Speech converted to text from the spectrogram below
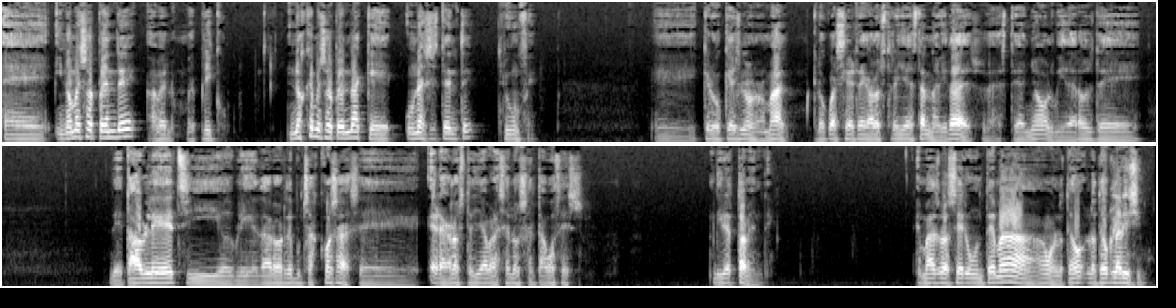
Eh, y no me sorprende, a ver, me explico. No es que me sorprenda que un asistente triunfe. Eh, creo que es lo normal. Creo que va a ser el regalo estrella de estas navidades. O sea, este año olvidaros de, de tablets y obligaros de muchas cosas. Eh, el regalo estrella van a ser los altavoces. Directamente. Además va a ser un tema, vamos, lo tengo, lo tengo clarísimo.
